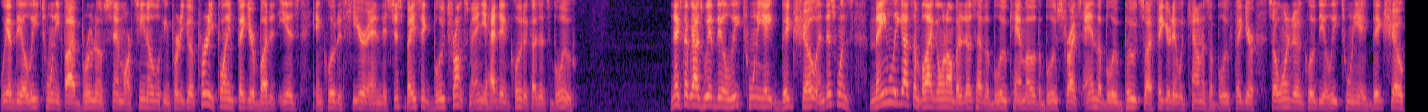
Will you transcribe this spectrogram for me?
We have the Elite 25 Bruno Sammartino looking pretty good. Pretty plain figure, but it is included here, and it's just basic blue trunks, man. You had to include it because it's blue. Next up, guys, we have the Elite 28 Big Show, and this one's mainly got some black going on, but it does have the blue camo, the blue stripes, and the blue boots, so I figured it would count as a blue figure, so I wanted to include the Elite 28 Big Show.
